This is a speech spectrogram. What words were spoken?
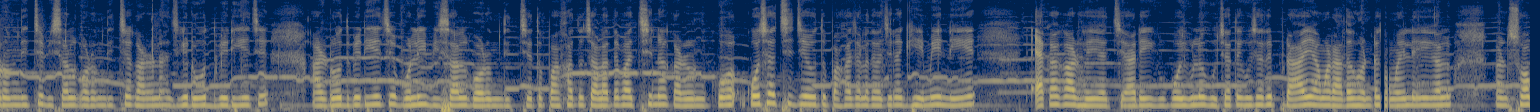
গরম দিচ্ছে, বিশাল গরম দিচ্ছে, কারণ আজকে রোদ বেরিয়েছে। আর রোদ বেরিয়েছে বলেই বিশাল গরম দিচ্ছে। তো পাখা তো চালাতে পারছি না, কারণ গোছাচ্ছি যেহেতু পাখা চালাতে পারছি না, ঘেমে নিয়ে একাকার হয়ে যাচ্ছে। আর এই বইগুলো গুছাতে গুছাতে প্রায় আমার আধা ঘণ্টা সময় লেগে গেল, কারণ সব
